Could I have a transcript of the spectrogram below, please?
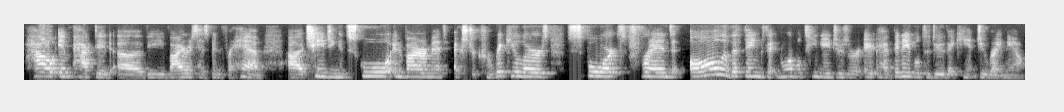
how impacted uh, the virus has been for him, uh, changing in school school environment, extracurriculars, sports, friends, all of the things that normal teenagers are have been able to do, they can't do right now.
